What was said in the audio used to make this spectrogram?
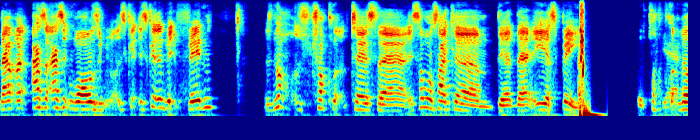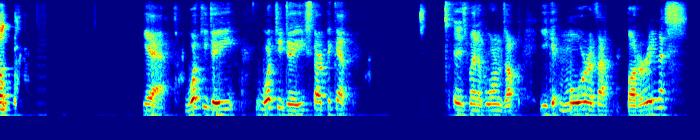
Now, uh, as as it warms, it's, get, it's getting a bit thin. There's not much chocolate taste there. It's almost like um their their ESB with chocolate Yeah. milk. Yeah. What you do, what you do, you start to get is when it warms up, you get more of that butteriness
